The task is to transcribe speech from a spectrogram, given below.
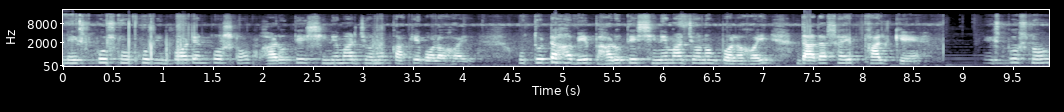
নেক্সট প্রশ্ন, খুব ইম্পর্ট্যান্ট প্রশ্ন, ভারতের সিনেমার জনক কাকে বলা হয়? উত্তরটা হবে ভারতের সিনেমার জনক বলা হয় দাদা সাহেব ফালকে। নেক্সট প্রশ্ন,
